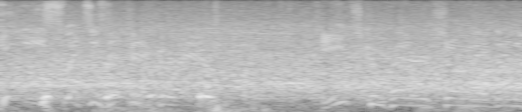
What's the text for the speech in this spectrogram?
He switches it back around. Each competitor showing they've done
